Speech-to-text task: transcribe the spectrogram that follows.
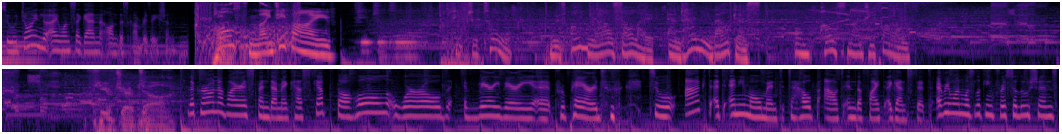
to join Luai once again on this conversation. Pulse 95. Future Talk with Omnia Saleh and Hani Balkis on Pulse 95. Future Talk. The coronavirus pandemic has kept the whole world very, very uh, prepared to act at any moment to help out in the fight against it. Everyone was looking for solutions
